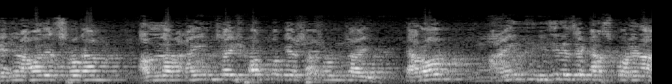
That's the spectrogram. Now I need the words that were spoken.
এই জন্য আমাদের স্লোগান, আল্লাহর আইন চাই, সত্যকে শাসন চাই। কারণ আইন নিজে নিজে কাজ করে না।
